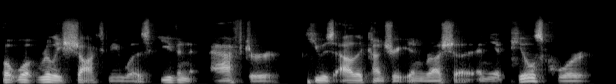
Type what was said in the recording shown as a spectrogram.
But what really shocked me was even after he was out of the country in Russia and the appeals court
